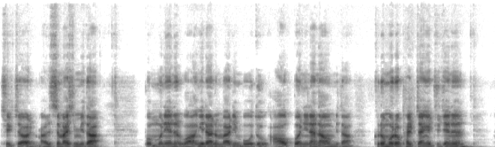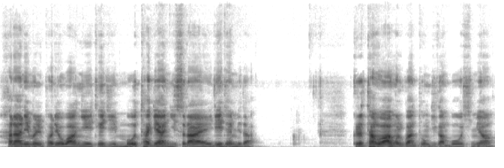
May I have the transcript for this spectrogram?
7절 말씀하십니다. 본문에는 왕이라는 말이 모두 9번이나 나옵니다. 그러므로 8장의 주제는 하나님을 버려 왕이 되지 못하게 한 이스라엘이 됩니다. 그렇다면 왕을 구한 동기가 무엇이며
